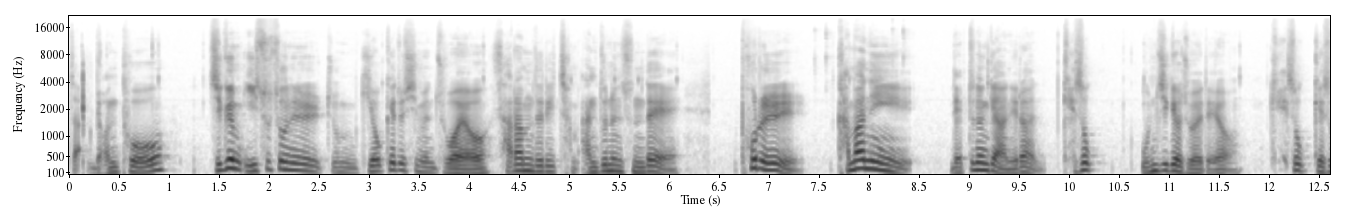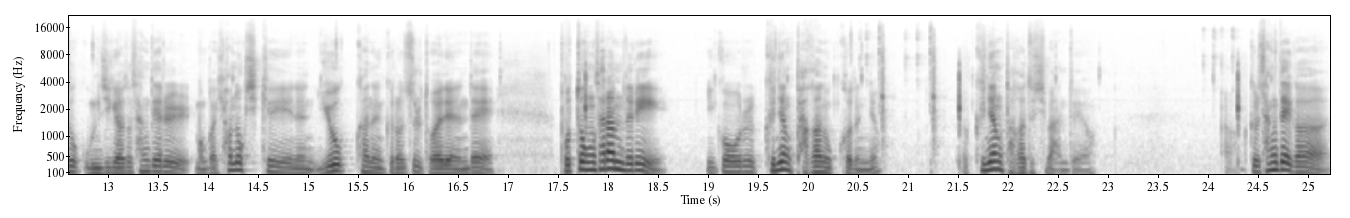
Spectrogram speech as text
자, 면포. 지금 이 수순을 좀 기억해 두시면 좋아요. 사람들이 참 안 두는 수인데 포를 가만히 냅두는 게 아니라 계속 움직여 줘야 돼요. 계속 계속 움직여서 상대를 뭔가 현혹시키는 유혹하는 그런 수를 둬야 되는데 보통 사람들이 이거를 그냥 박아 놓거든요. 그냥 박아 두시면 안 돼요. 어, 그 상대가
